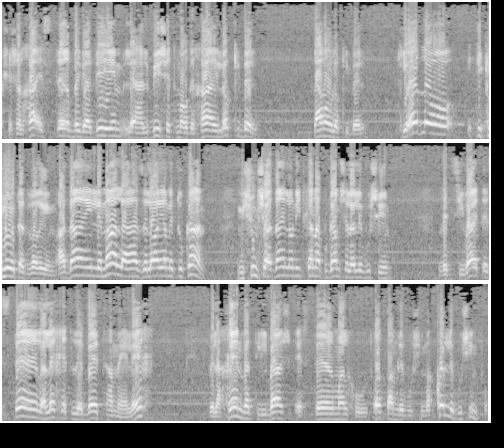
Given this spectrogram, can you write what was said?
כששלחה אסתר בגדים להלביש את מרדכי, לא קיבל. למה הוא לא קיבל? כי עוד לא תיקנו את הדברים, עדיין למעלה זה לא היה מתוקן, משום שעדיין לא נתקן הפגם של הלבושים. וציווה את אסתר ללכת לבית המלך, ולכן ותלבש אסתר מלכות. עוד פעם לבושים, הכל לבושים פה.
